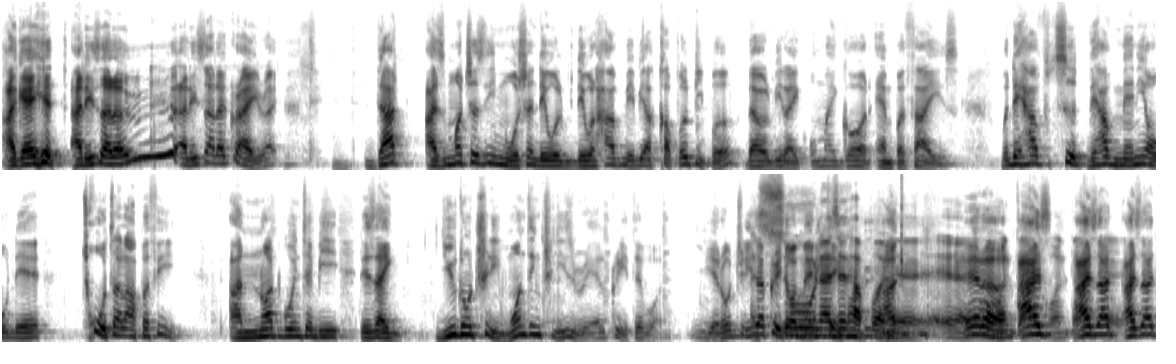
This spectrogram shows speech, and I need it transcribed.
I get hit and he started, and he started crying, right? That, as much as the emotion, they will, they will have maybe a couple people that will be like, oh my God, empathize. But they have, they have many out there, total apathy, are not going to be, there's like, you don't treat, one thing Trinity is real creative one. You know, Trinity is As a creative of soon many as it things. happened, And- yeah, yeah, you know, time, as time, as that yeah. as that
